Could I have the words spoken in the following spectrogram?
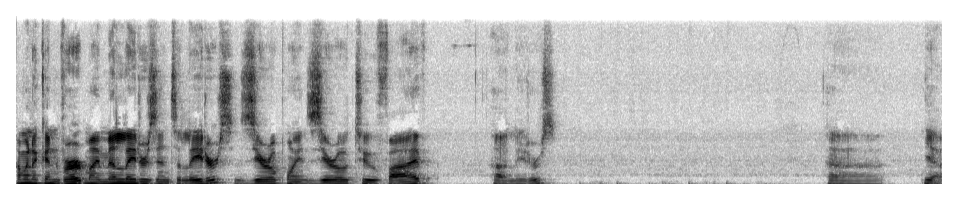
I'm going to convert my milliliters into liters, 0.025 uh, liters. Uh, yeah,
